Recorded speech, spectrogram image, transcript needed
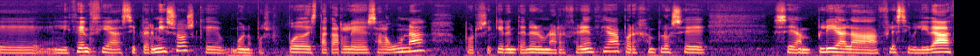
eh, en licencias y permisos, que bueno, pues puedo destacarles algunas por si quieren tener una referencia. Por ejemplo, se, se amplía la flexibilidad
